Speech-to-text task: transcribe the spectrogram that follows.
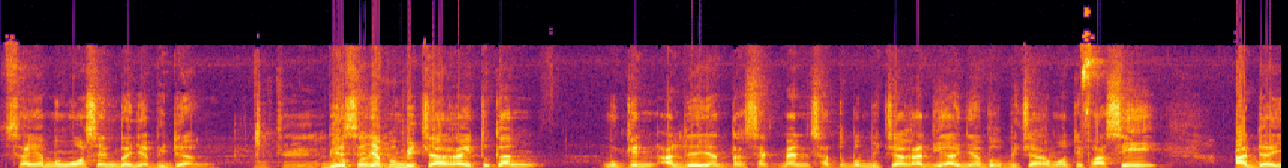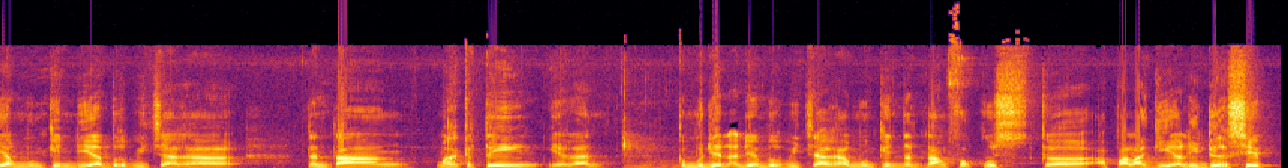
saya menguasai banyak bidang. Oke. Biasanya gitu? pembicara itu kan mungkin ada yang tersegmen satu pembicara dia hanya berbicara motivasi, ada yang mungkin dia berbicara tentang marketing, ya kan? Kemudian ada yang berbicara mungkin tentang fokus ke apalagi ya leadership.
